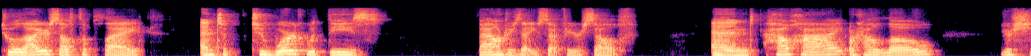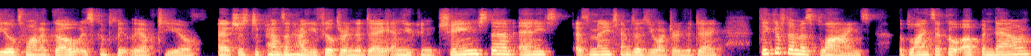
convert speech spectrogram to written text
to allow yourself to play and to to work with these boundaries that you set for yourself and how high or how low your shields want to go is completely up to you and it just depends on how you feel during the day. And you can change them any as many times as you want during the day. Think of them as blinds. The blinds that go up and down,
